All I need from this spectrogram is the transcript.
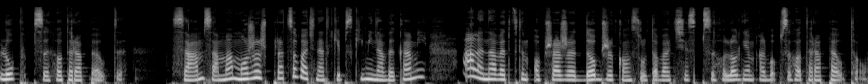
lub psychoterapeuty. Sam, sama możesz pracować nad kiepskimi nawykami, ale nawet w tym obszarze dobrze konsultować się z psychologiem albo psychoterapeutą.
